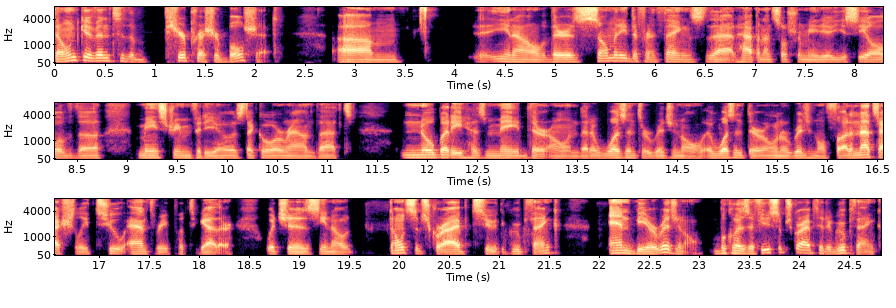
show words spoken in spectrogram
don't give in to the peer pressure bullshit. Um, Eh, you know there's so many different things that happen on social media. You see all of the mainstream videos that go around that nobody has made their own that it wasn't original it wasn't their own original thought and that's actually two and three put together which is you know don't subscribe to the groupthink and be original because if you subscribe to the groupthink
